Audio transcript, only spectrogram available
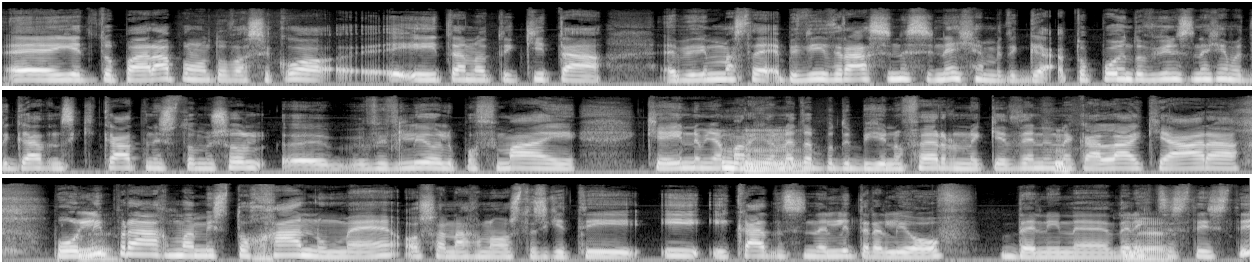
Ε, γιατί το παράπονο, το βασικό ε, ήταν ότι, κοίτα, επειδή, είμαστε, επειδή η δράση είναι συνέχεια με την. Κα- Το point of view είναι συνέχεια με την Κάτνη και η Κάτνη στο μισό ε, βιβλίο λιποθυμάει και είναι μια μαριονέτα που την πηγαινοφέρουν και δεν είναι καλά και άρα πολύ πράγμα εμείς το χάνουμε ως αναγνώστες γιατί η, η Κάτνη είναι literally off, δεν, είναι, δεν Ναι. έχει τις αισθήσεις τη.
